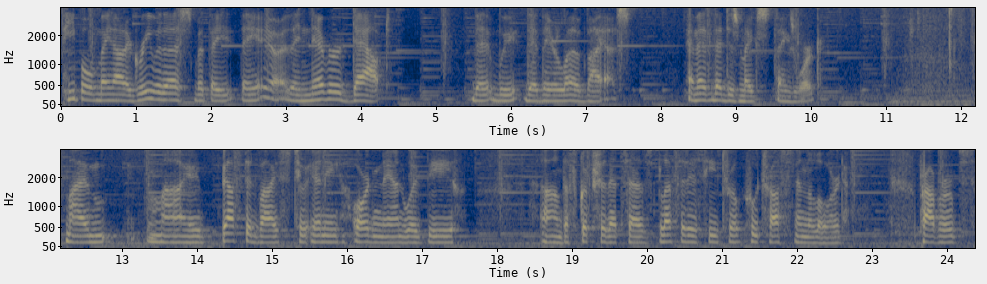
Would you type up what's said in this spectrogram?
people may not agree with us, but they, they, uh, they never doubt that, we, that they are loved by us. And that, that just makes things work. My, my best advice to any ordinand would be um, the scripture that says, Blessed is he tr who trusts in the Lord. Proverbs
